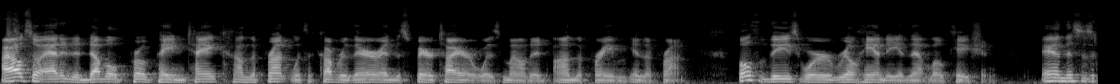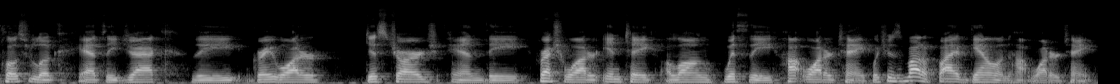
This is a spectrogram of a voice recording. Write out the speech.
I also added a double propane tank on the front with a cover there and the spare tire was mounted on the frame in the front. Both of these were real handy in that location. And this is a closer look at the jack, the gray water discharge, and the freshwater intake along with the hot water tank, which is about a five gallon hot water tank.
